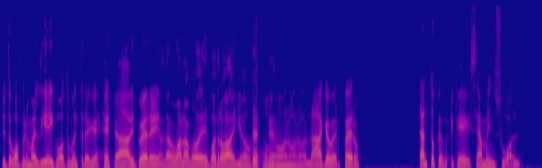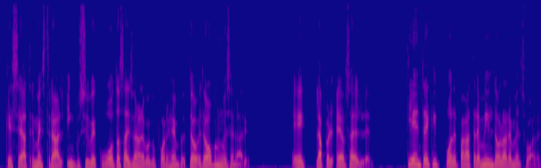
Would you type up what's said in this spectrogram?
yo te voy a firmar el día y cuando tú me entregues, diferencia. Hablamos, de cuatro años. No, no, no, no, nada que ver. Pero tanto que, que sea mensual, que sea trimestral, inclusive cuotas adicionales, porque por ejemplo, te, te voy a poner un escenario. Eh, la eh, o sea, el cliente X puede pagar 3 mil dólares mensuales.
